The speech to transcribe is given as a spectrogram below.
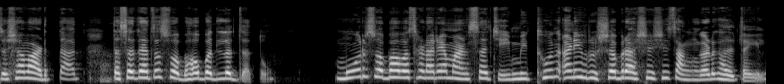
जशा वाढतात तसा त्याचा स्वभाव बदलत जातो. मोर स्वभाव असणाऱ्या माणसाची मिथून आणि वृषभ राशीशी सांगड घालता येईल.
